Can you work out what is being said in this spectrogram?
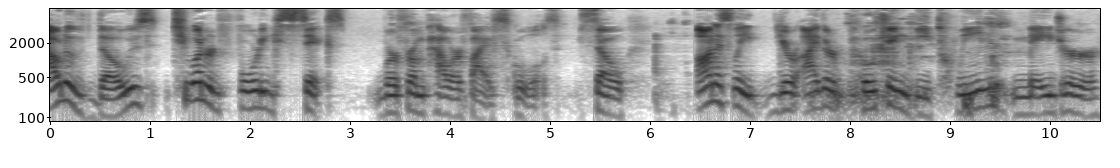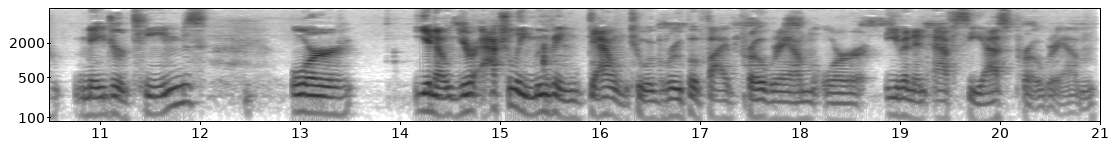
Out of those, 246 were from Power Five schools. So honestly, you're either poaching between major major teams or you know, you're actually moving down to a group of five program or even an FCS program.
